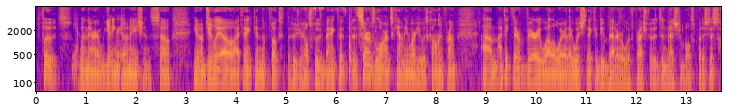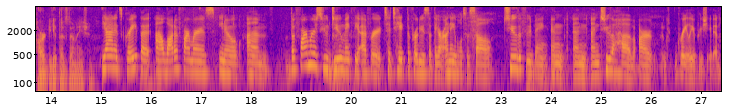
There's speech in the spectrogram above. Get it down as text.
foods Yeah. when they're getting Agreed. donations. So, you know, Julio, I think, and the folks at the Hoosier Hills Food Bank that, that serves Lawrence County, where he was calling from, um, I think they're very well aware. They wish they could do better with fresh foods and vegetables, but it's just hard to get those donations. Yeah, and it's great that a lot of farmers, you know, um, the farmers who do make the effort to take the produce that they are unable to sell to the food bank and, and, and to the hub are greatly appreciated.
